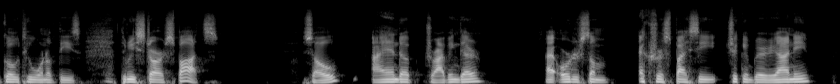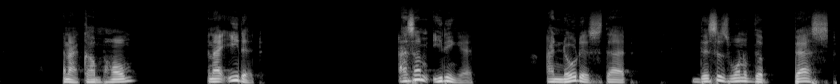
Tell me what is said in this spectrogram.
go to one of these three star spots. So I end up driving there. I order some extra spicy chicken biryani and I come home and I eat it. As I'm eating it, I notice that this is one of the best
